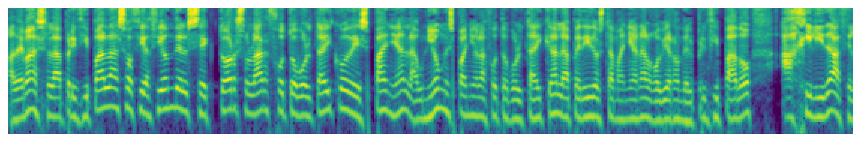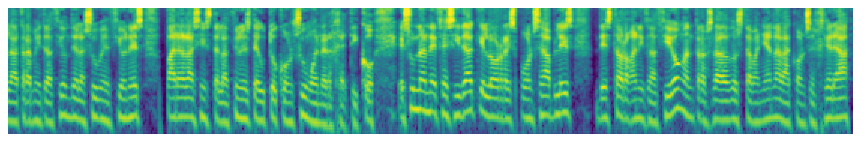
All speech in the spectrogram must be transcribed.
Además, la principal asociación del sector solar fotovoltaico de España, la Unión Española Fotovoltaica, le ha pedido esta mañana al Gobierno del Principado agilidad en la tramitación de las subvenciones para las instalaciones de autoconsumo energético. Es una necesidad que los responsables de esta organización han trasladado esta mañana a la consejera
